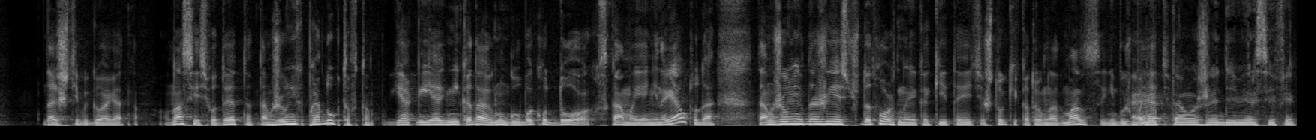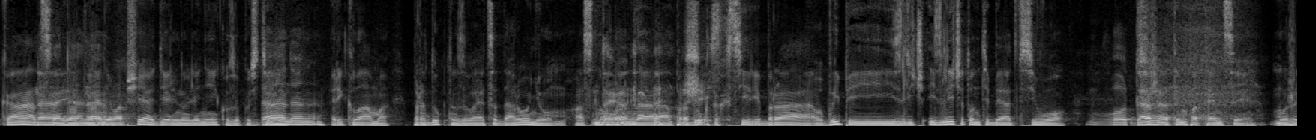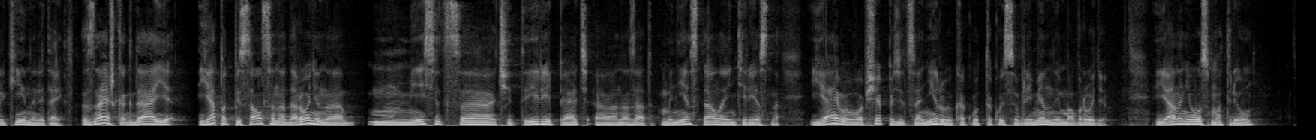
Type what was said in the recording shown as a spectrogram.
Дальше тебе говорят, там, у нас есть вот это, там же у них продуктов там. Я, я никогда, ну, глубоко до скама я не нырял туда, там же у них даже есть чудотворные какие-то эти штуки, которым надо мазаться и не будешь болеть. Это уже диверсификация. Да, да, да. Они вообще отдельную линейку запустили. Да, да, да. Реклама. Продукт называется Дорониум, основан да. на продуктах серебра. Выпей и излеч... излечит он тебя от всего. Вот. Даже от импотенции. Мужики, налетай. Знаешь, когда я, я подписался на Доронина месяца 4-5 а, назад. Мне стало интересно. Я его вообще позиционирую как вот такой современный Мавроди. Я на него смотрю.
